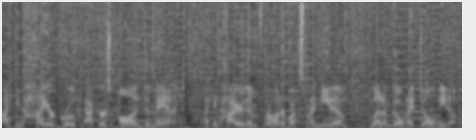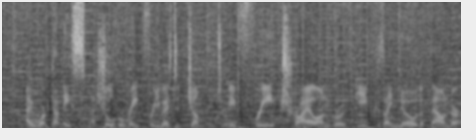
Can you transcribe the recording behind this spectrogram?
I can hire growth hackers on demand. I can hire them for 100 bucks when I need them, let them go when I don't need them. I worked out a special rate for you guys to jump into a free trial on Growth Geek because I know the founder.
